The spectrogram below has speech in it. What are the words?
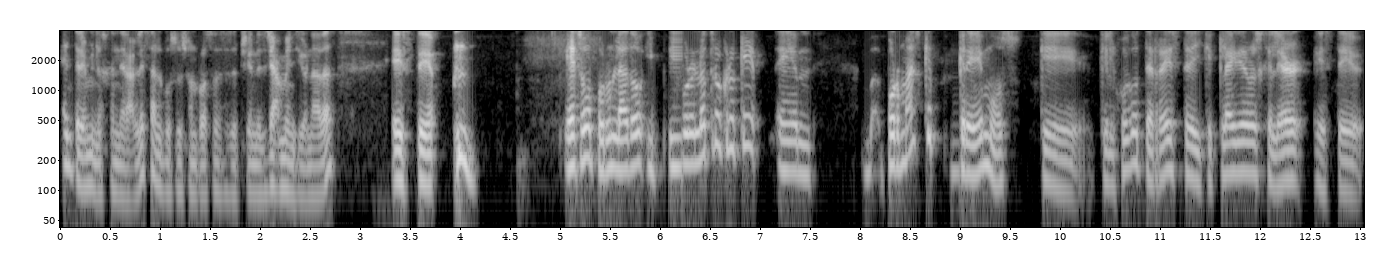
en términos generales, salvo sus honrosas excepciones ya mencionadas. Este, eso por un lado, y, por el otro, creo que em, por más que creemos que, que, el juego terrestre y que Clyde Eros este,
